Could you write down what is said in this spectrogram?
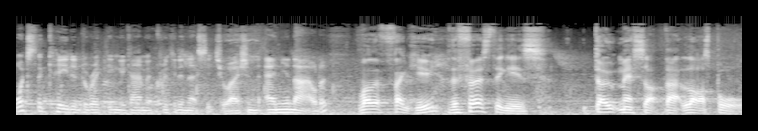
what's the key to directing a game of cricket in that situation? And you nailed it. Well, thank you. The first thing is don't mess up that last ball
